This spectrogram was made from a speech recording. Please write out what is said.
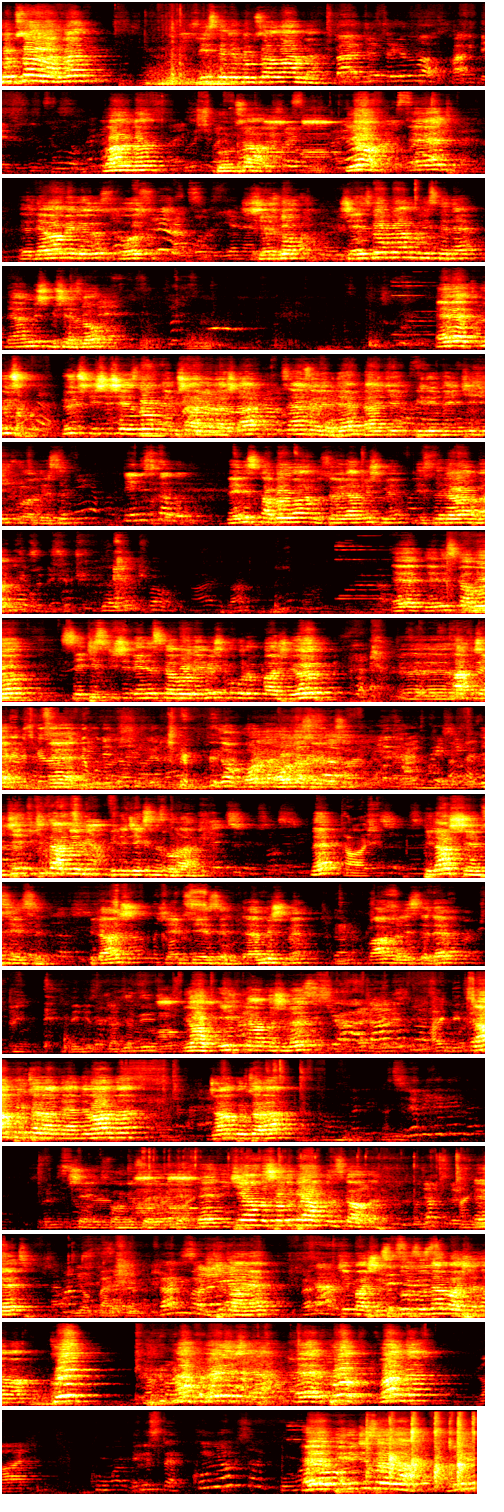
Kumsal var mı? Listede kumsal var mı? Bence sayılmaz. Hangi? Var mı? Kumsal. Yok. Evet. Ee, devam ediyoruz. Oğuz. Şezlong. Şezlong var mı listede? Beğenmiş mi şezlong? Evet. 3 3 kişi şezlong demiş arkadaşlar. Sen söyle bir de. Belki birinde ikiyi bulabilirsin. Deniz kabuğu. Deniz kabuğu var mı? Söylenmiş mi? Listede var mı? Evet deniz kabuğu. 8 kişi deniz kabuğu demiş. Bu grup başlıyor. Ee, Hatice. Evet. Yok orada orada söylüyorsun. İki, iki tane bil- bileceksiniz burada. Ne? Taş. Plaj şemsiyesi. Plaj şemsiyesi. Denmiş mi? Var mı listede? Deniz zaten. Yok ilk yanlışınız. Ay deniz. Can kurtaran dendi var mı? Can kurtaran. Şey Songül söylemedi. Evet iki yanlış oldu bir hakkınız kaldı. Evet. Yok ben şey. Ben mi iki tane. Kim başlasın? Dur Suzan başla tamam. Kum. Ha böyle işte ya. Evet kum. Var mı? Var. Denizde. Kum yoksa Evet birinci sırada.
